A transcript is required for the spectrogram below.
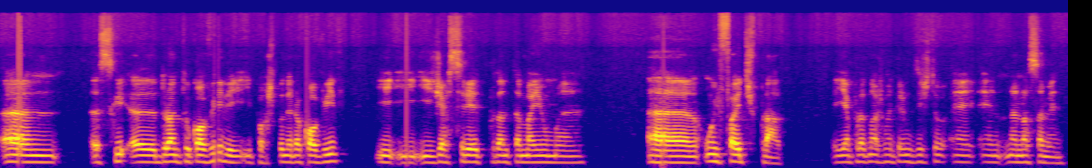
uh, durante o Covid e, e, para responder ao Covid, e, e, e já seria, portanto, também uma, um efeito esperado. E é para nós mantermos isto em, em, na nossa mente.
